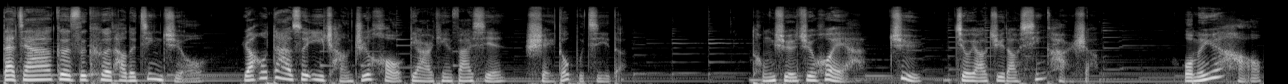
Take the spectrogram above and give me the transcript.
大家各自客套的敬酒。然后大醉一场之后，第二天发现谁都不记得。同学聚会啊，聚就要聚到心坎上。我们约好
